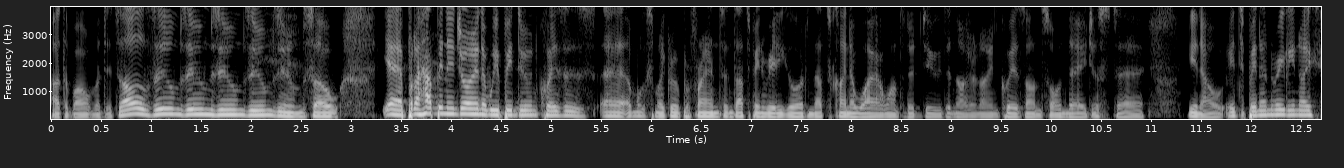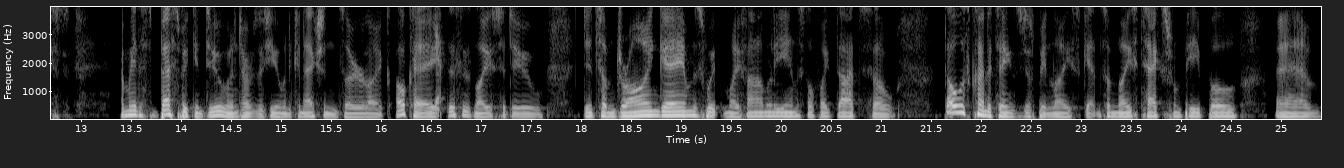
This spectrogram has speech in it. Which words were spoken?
at the moment. It's all Zoom, Zoom, Zoom, Zoom, Zoom. So yeah, but I have been enjoying it. We've been doing quizzes uh, amongst my group of friends, and that's been really good. And that's kind of why I wanted to do the nine oh nine quiz on Sunday. Just uh, you know, it's been a really nice. I mean, it's the best we can do in terms of human connection. So you're like, okay, Yeah. this is nice to do. Did some drawing games with my family and stuff like that. So those kind of things have just been nice. Getting some nice text from people. Um,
